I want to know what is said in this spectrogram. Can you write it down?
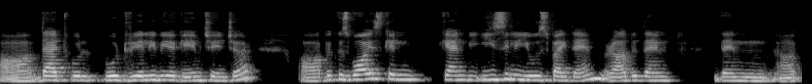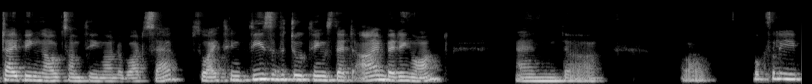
uh, that will would really be a game changer uh, because voice can can be easily used by them rather than than uh, typing out something on a whatsapp. So i think these are the two things that i'm betting on and uh, uh, hopefully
